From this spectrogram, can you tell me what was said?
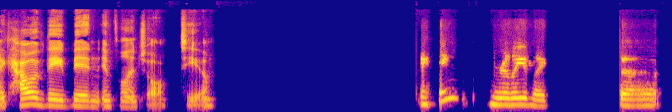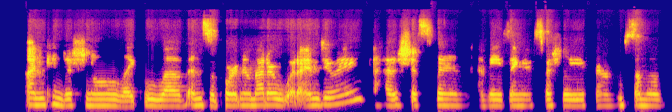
Like, how have they been influential to you? I think really like the unconditional like love and support no matter what I'm doing has just been amazing, especially from some of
